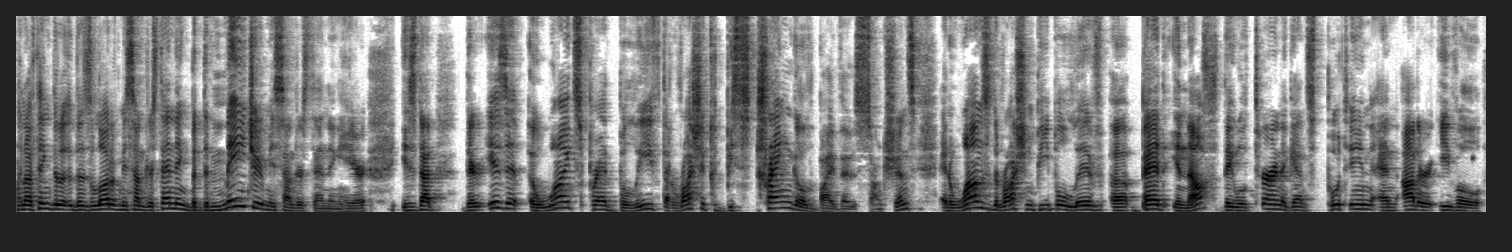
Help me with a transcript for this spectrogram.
And I think there's a lot of misunderstanding, but the major misunderstanding here is that there is a, a, widespread belief that Russia could be strangled by those sanctions. And once the Russian people live uh, bad enough, they will turn against Putin and other evil,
